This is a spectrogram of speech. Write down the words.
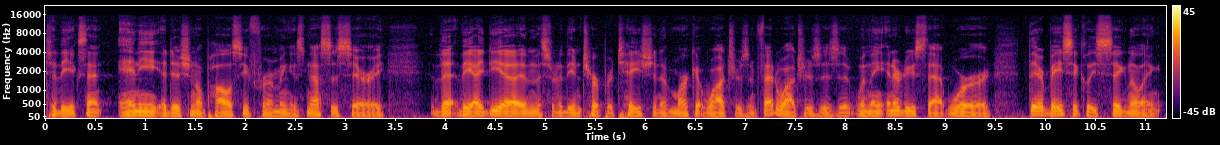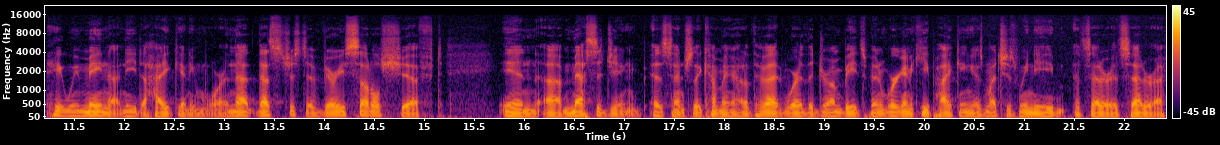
to the extent any additional policy firming is necessary, the, the idea and the sort of the interpretation of market watchers and Fed watchers is that when they introduce that word, they're basically signaling, hey, we may not need to hike anymore. And that, that's just a very subtle shift in uh, messaging essentially coming out of the Fed, where the drumbeat's been, we're going to keep hiking as much as we need, et cetera, et cetera.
